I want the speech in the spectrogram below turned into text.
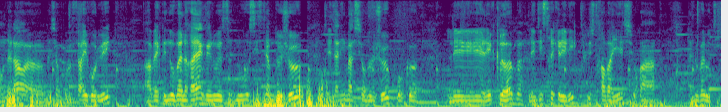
On est là euh, bien sûr pour le faire évoluer avec les nouvelles règles, les nouveaux, systèmes de jeu, les animations de jeu pour que les, clubs, les districts et les ligues puissent travailler sur un nouvel outil.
